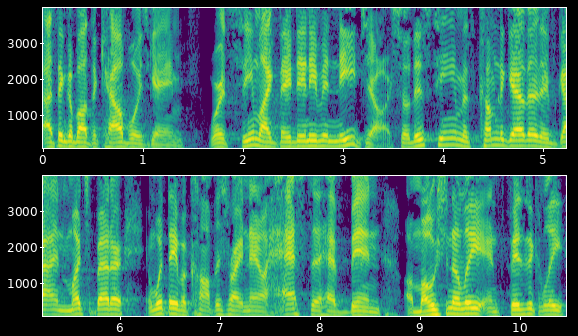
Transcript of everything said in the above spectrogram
I think about the Cowboys game where it seemed like they didn't even need Josh. So this team has come together. They've gotten much better. And what they've accomplished right now has to have been emotionally and physically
